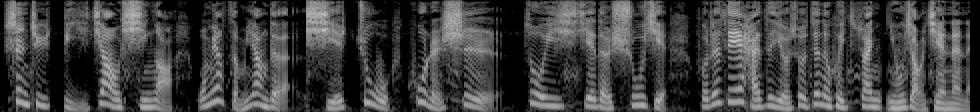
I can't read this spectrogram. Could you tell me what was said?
甚至于比较心啊，我们要怎么样的协助，或者是做一些的疏解？否则，这些孩子有时候真的会钻牛角尖的呢。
